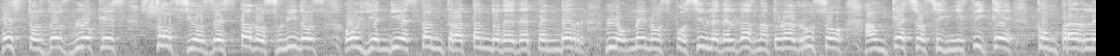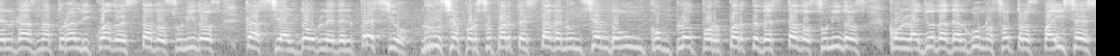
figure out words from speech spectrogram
estos dos bloques socios de Estados Unidos hoy en día están tratando de depender lo menos posible del gas natural ruso, aunque eso signifique comprarle el gas natural licuado a Estados Unidos casi al doble del precio. Rusia por su parte está de anunciando un complot por parte de Estados Unidos con la ayuda de algunos otros países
